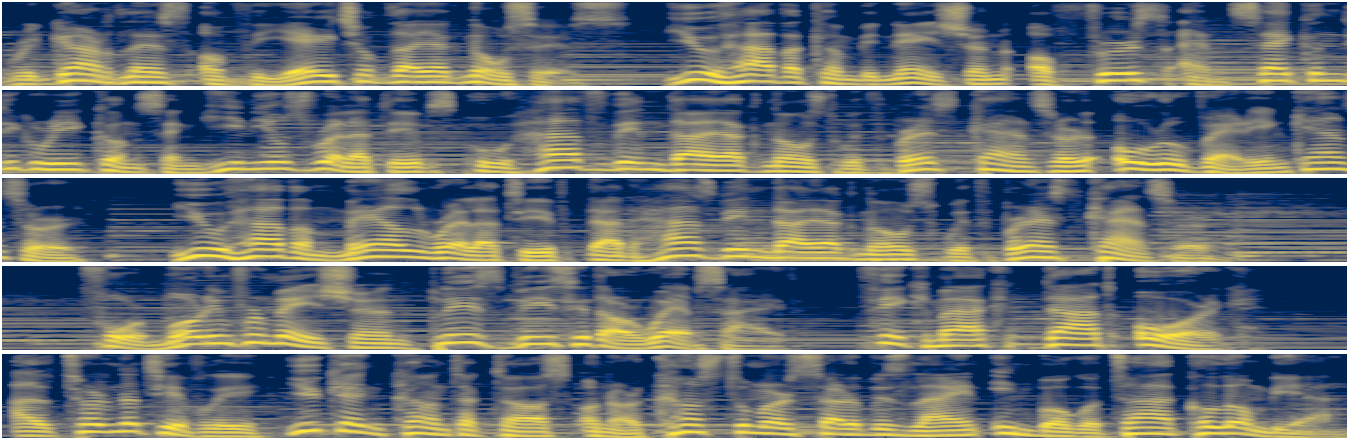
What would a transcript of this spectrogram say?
regardless of the age of diagnosis. You have a combination of first and second degree consanguineous relatives who have been diagnosed with breast cancer or ovarian cancer. You have a male relative that has been diagnosed with breast cancer. For more information, please visit our website, ficmac.org. Alternatively, you can contact us on our customer service line in Bogotá, Colombia,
